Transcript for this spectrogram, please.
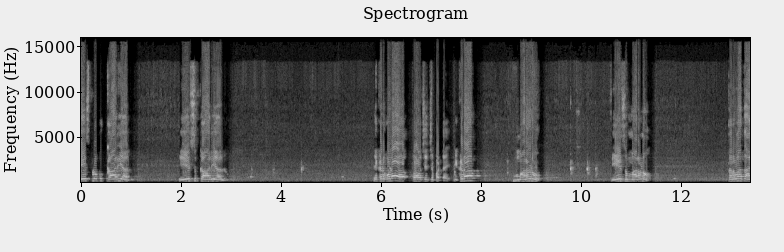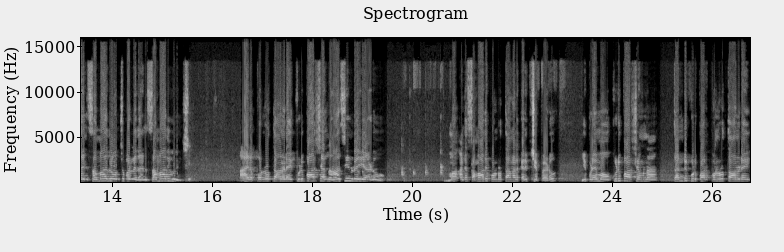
యేసు ప్రభు కార్యాలు. యేసు కార్యాలు. ఇక్కడ కూడా ప్రవచించబడ్డాయి. ఇక్కడ మరణం. యేసు మరణం. తర్వాత ఆయన సమాధిలో ఉంచబడలేదు. ఆయన సమాధి గురించి. ఆయన పునరుత్డై కుడిపార్శాలను ఆసీనుడయ్యాడు. అంటే సమాధి పునరుత్నాలు కలిపి చెప్పాడు. ఇప్పుడేమో కుడి పార్శ్వమున తండ్రి కుడి పార్ పునరుత్డై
